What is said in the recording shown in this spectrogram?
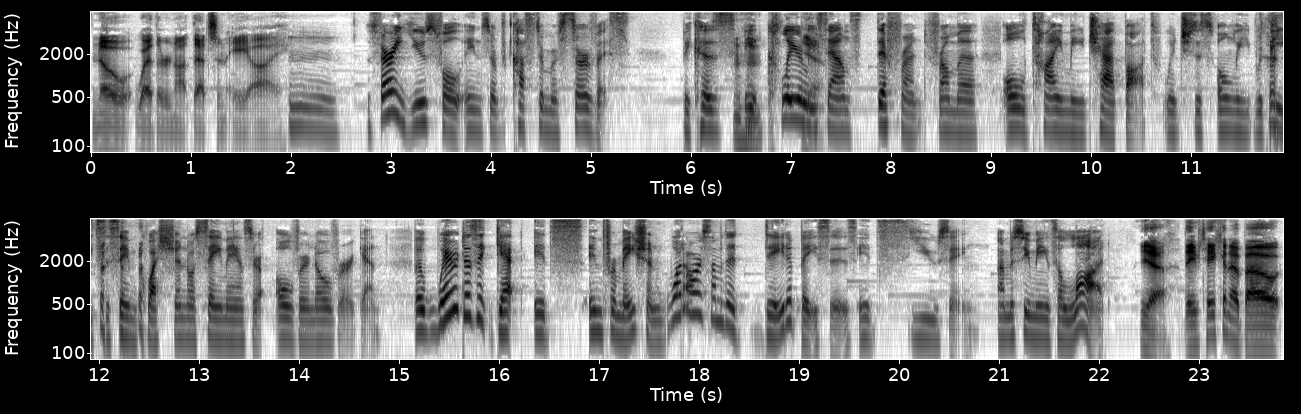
know whether or not that's an AI. Mm. It's very useful in sort of customer service because mm -hmm. it clearly yeah. sounds different from a old-timey chatbot which just only repeats the same question or same answer over and over again. But where does it get its information? What are some of the databases it's using? I'm assuming it's a lot. Yeah, they've taken about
